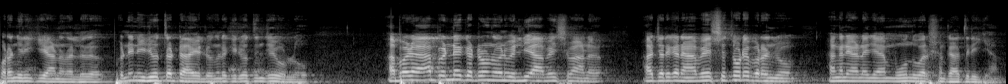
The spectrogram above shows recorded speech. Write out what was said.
കുറഞ്ഞിരിക്കുകയാണ് നല്ലത്. പെണ്ണിന് ഇരുപത്തെട്ടായല്ലോ നിനക്ക് ഇരുപത്തഞ്ചേ ഉള്ളൂ. അപ്പോൾ ആ പെണ്ണിനെ കെട്ടണമെന്ന് അവന് വലിയ ആവേശമാണ്. ആ ചെറുക്കൻ ആവേശത്തോടെ പറഞ്ഞു അങ്ങനെയാണെങ്കിൽ ഞാൻ മൂന്ന് വർഷം കാത്തിരിക്കാം.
